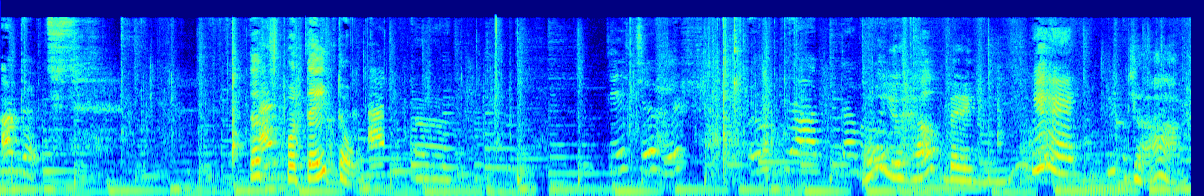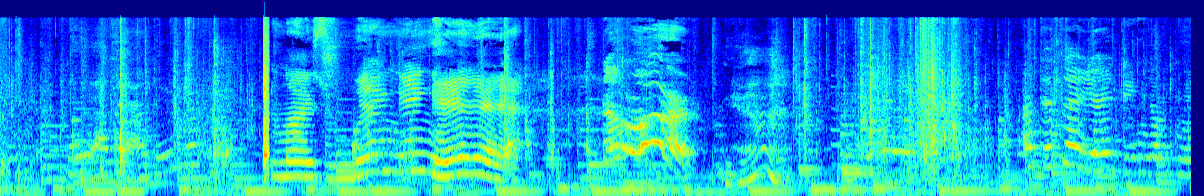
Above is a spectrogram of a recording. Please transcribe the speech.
Others. That's potato. Um, this Oh, you help, baby. Yeah. Good job. My swinging hair. Yeah. I just say anything of me.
